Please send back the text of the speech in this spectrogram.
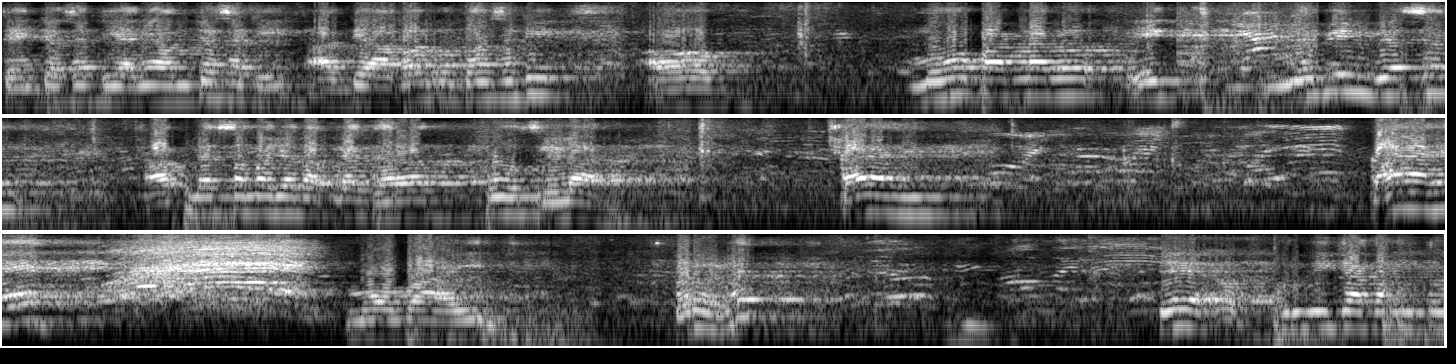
त्यांच्यासाठी आणि आमच्यासाठी अगदी आबालवृद्धांसाठी वृद्धांसाठी मोह पाडणार एक नवीन व्यसन आपल्या समाजात आपल्या घरात पोहोचलेलं आहे. काय आहे? काय आहे? मोबाईल. बरोबर ना? ते पूर्वीच्या काही तो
